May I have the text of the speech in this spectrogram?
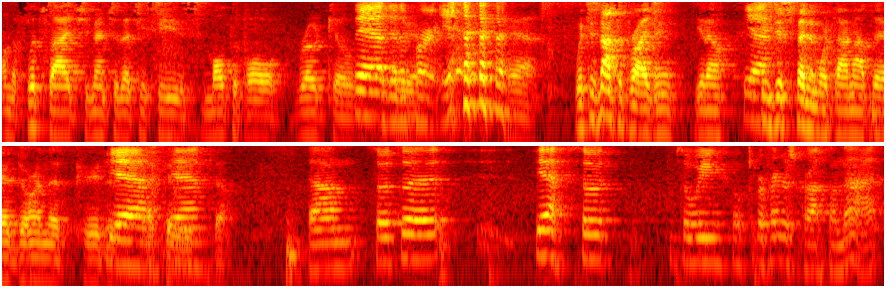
on the flip side, she mentioned that she sees multiple road kills. Yeah, that's the other part. Yeah. Yeah, which is not surprising. You know, Yeah. she's just spending more time out there during the periods of Yeah, activity. yeah. So. um, so it's a yeah. So so we will keep our fingers crossed on that.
